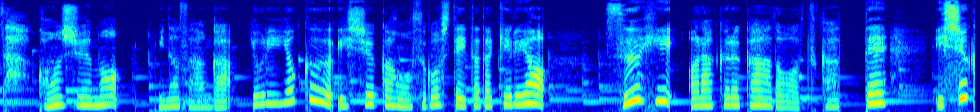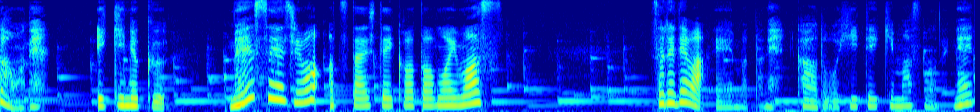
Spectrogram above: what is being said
さあ今週も皆さんがよりよく1週間を過ごしていただけるよう数比オラクルカードを使って1週間をね生き抜くメッセージをお伝えしていこうと思います。それでは、えー、またねカードを引いていきますのでね、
